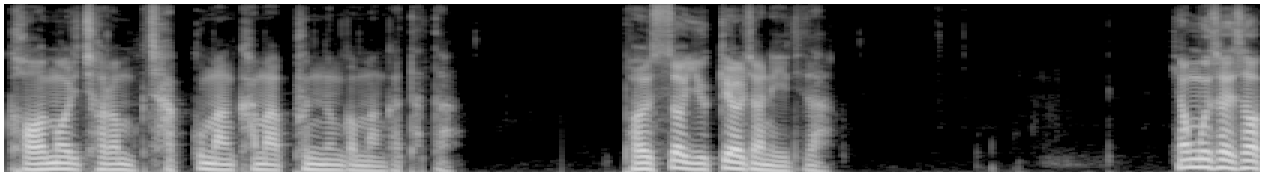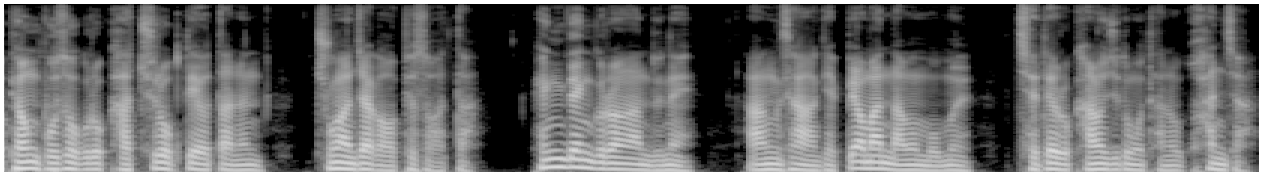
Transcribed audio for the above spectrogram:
거머리처럼 자꾸만 감아 붙는 것만 같았다. 벌써 6개월 전의 일이다. 형무소에서 병 보석으로 가출옥되었다는 중환자가 엎혀서 왔다. 횡댕그런한 눈에 앙상하게 뼈만 남은 몸을 제대로 가누지도 못하는 환자.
